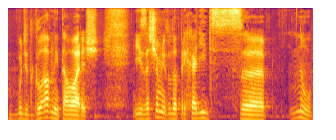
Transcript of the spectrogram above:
будет главный товарищ. И зачем мне туда приходить с, ну,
